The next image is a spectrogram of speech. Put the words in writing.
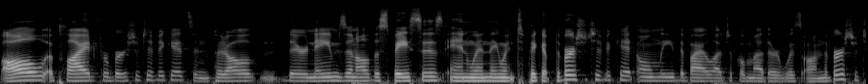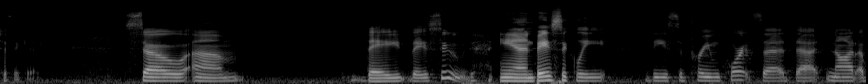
all applied for birth certificates and put all their names in all the spaces. And when they went to pick up the birth certificate, only the biological mother was on the birth certificate. So um, they they sued, and basically, the Supreme Court said that not a,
